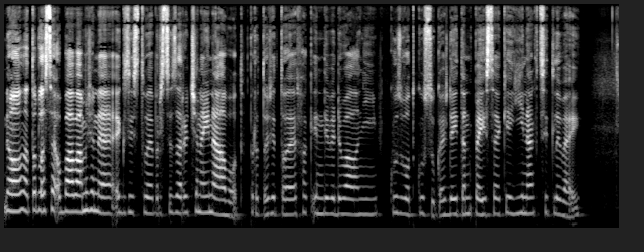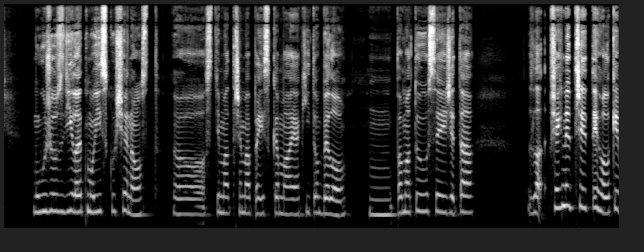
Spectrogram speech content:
No, na tohle se obávám, že neexistuje prostě zaručený návod, protože to je fakt individuální kus od kusu. Každý ten pejsek je jinak citlivý. Můžu sdílet moji zkušenost o, s těma třema pejskama, jaký to bylo. Hmm, pamatuju si, že ta Zla... Všechny tři ty holky,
